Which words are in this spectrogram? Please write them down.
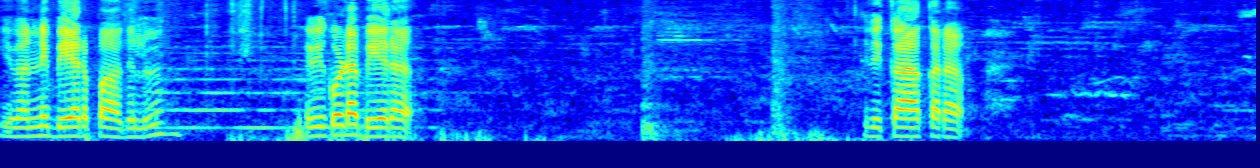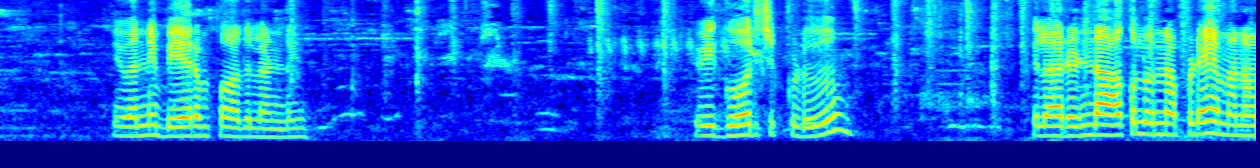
ఇవన్నీ బీరపాదులు. ఇవి కూడా బీర. ఇది కాకర. ఇవన్నీ బీరం పాదులండి. ఇవి గోరుచిక్కుడు. ఇలా రెండు ఆకులు ఉన్నప్పుడే మనం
